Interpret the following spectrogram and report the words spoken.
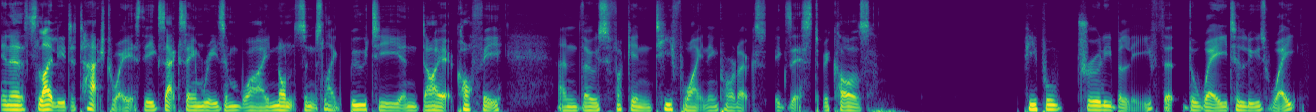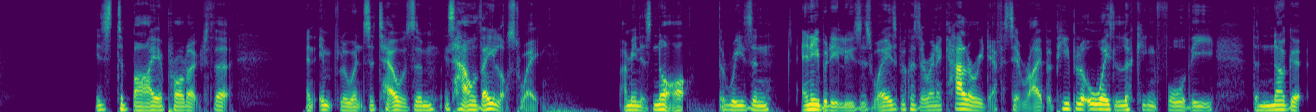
In a slightly detached way, it's the exact same reason why nonsense like booty and diet coffee and those fucking teeth whitening products exist because people truly believe that the way to lose weight is to buy a product that an influencer tells them is how they lost weight. I mean, it's not. The reason anybody loses weight is because they're in a calorie deficit, right? But people are always looking for the the nugget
